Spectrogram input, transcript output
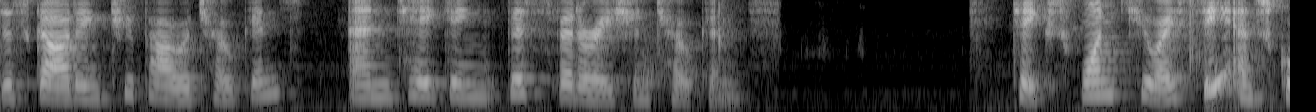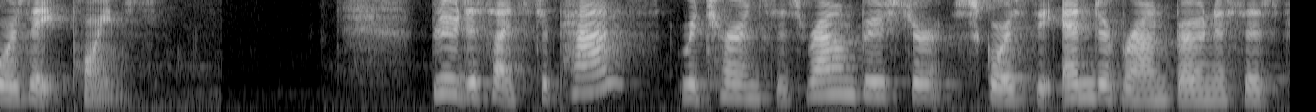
discarding two power tokens, and taking this federation token. Takes one QIC and scores eight points. Blue decides to pass, returns his round booster, scores the end of round bonuses,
